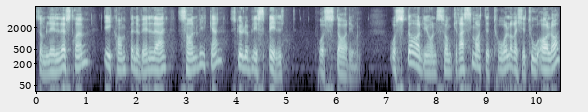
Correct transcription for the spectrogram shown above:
som Lillestrøm, de kampene ville Sandviken skulle bli spilt på stadion. Og stadion som gressmatte tåler ikke to A-lag.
